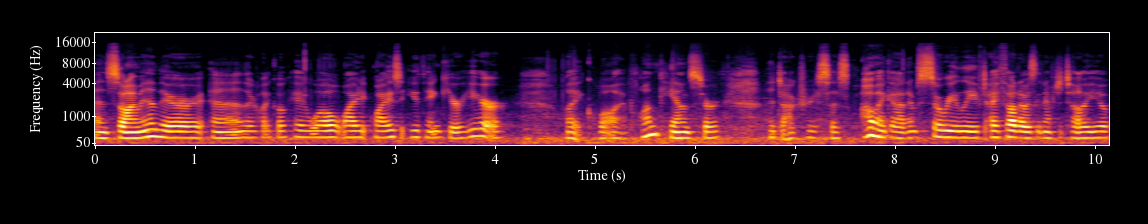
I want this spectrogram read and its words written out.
And so I'm in there, and they're like, okay, well, why, why is it you think you're here? like, well, I have lung cancer. The doctor says, oh my God, I'm so relieved. I thought I was going to have to tell you.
